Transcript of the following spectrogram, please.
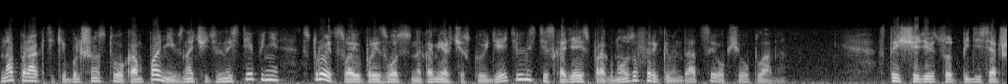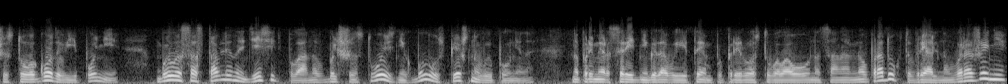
На практике большинство компаний в значительной степени строят свою производственно-коммерческую деятельность, исходя из прогнозов и рекомендаций общего плана. С 1956 года в Японии было составлено 10 планов, большинство из них было успешно выполнено – Например, среднегодовые темпы прироста валового национального продукта в реальном выражении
